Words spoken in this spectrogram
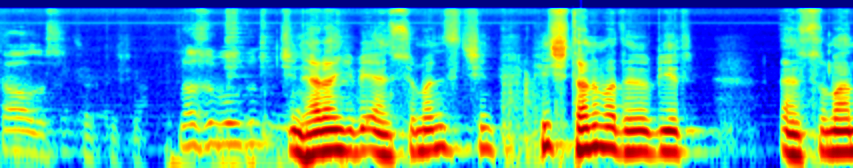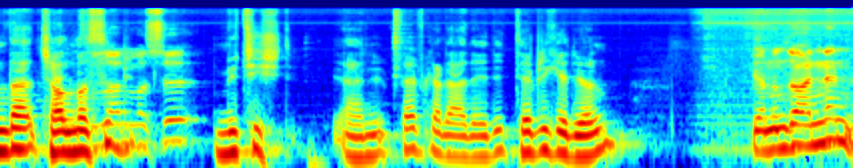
Sağ olasın. Çok teşekkür Nasıl buldun? için herhangi bir enstrümanist için hiç tanımadığı bir enstrümanda çalması Kullanması müthişti. Yani fevkaladeydi. Tebrik ediyorum. yanında annen mi?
